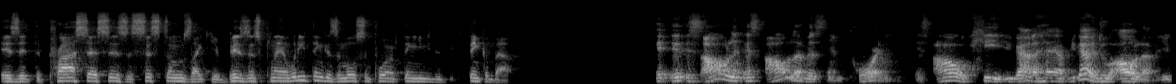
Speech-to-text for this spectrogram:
is it the processes, the systems, like your business plan? What do you think is the most important thing you need to think about? It, it's all it's all of it's important. It's all key. You gotta have you gotta do all of it. You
